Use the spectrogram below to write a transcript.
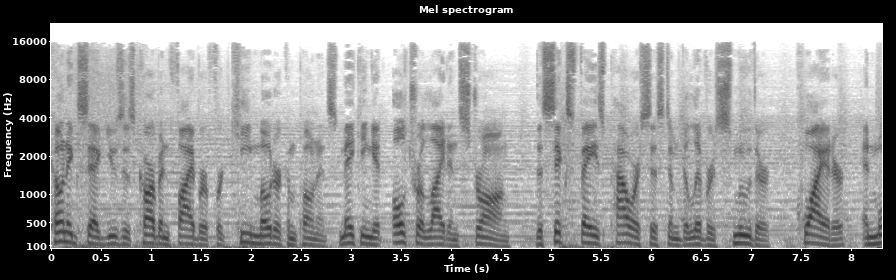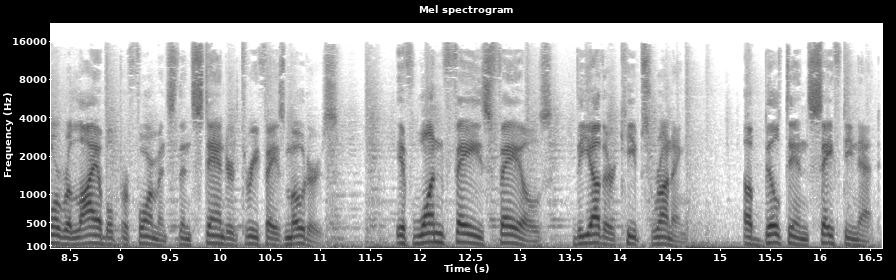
Koenigsegg uses carbon fiber for key motor components, making it ultra-light and strong. The six-phase power system delivers smoother, quieter, and more reliable performance than standard three-phase motors. If one phase fails, the other keeps running. A built-in safety net.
